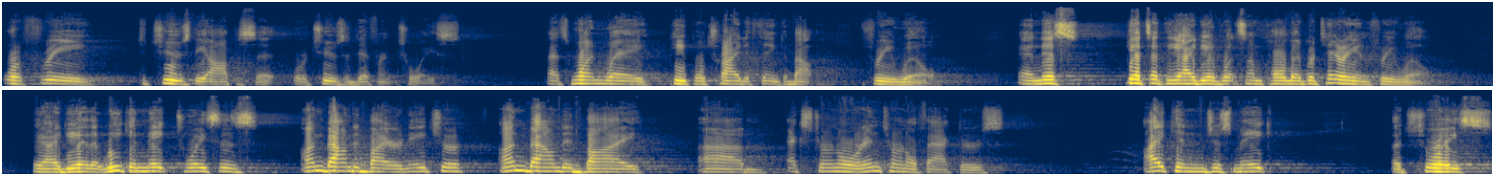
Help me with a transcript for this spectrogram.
or free to choose the opposite or choose a different choice. That's one way people try to think about free will. And this gets at the idea of what some call libertarian free will. The idea that we can make choices unbounded by our nature, unbounded by um, external or internal factors. I can just make a choice,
